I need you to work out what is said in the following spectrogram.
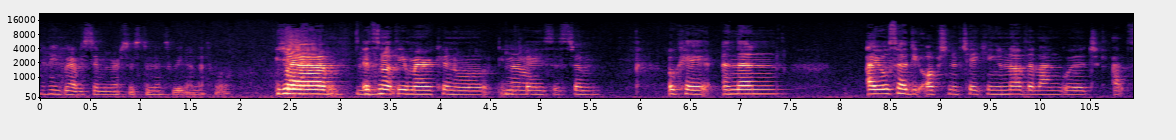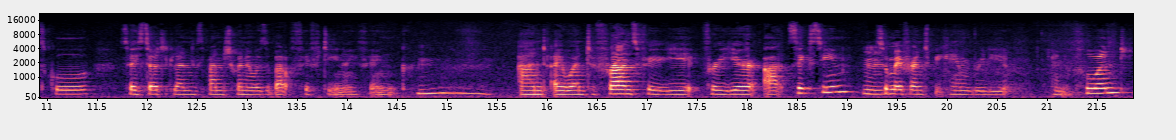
I think we have a similar system in Sweden as well. Yeah, Mm. it's not the American or UK No. system. Okay, and then I also had the option of taking another language at school. So I started learning Spanish when I was about 15, I think. And I went to France for a year, for a year at 16. Mm. So my French became really kind of fluent.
